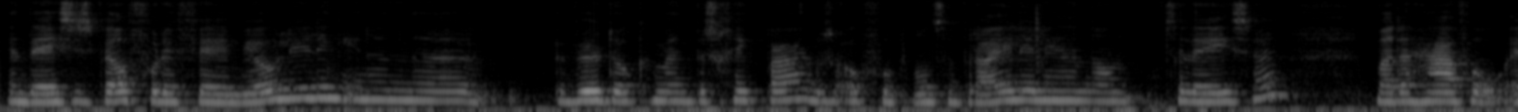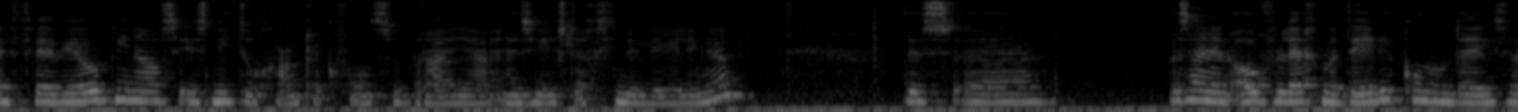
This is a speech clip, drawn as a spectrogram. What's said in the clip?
En deze is wel voor de VMBO-leerling in een uh, Word-document beschikbaar. Dus ook voor onze brailleleerlingen dan te lezen. Maar de HAVO en VWO-binas is niet toegankelijk voor onze braille en zeer slechtziende leerlingen. Dus uh, we zijn in overleg met Dedicon om deze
